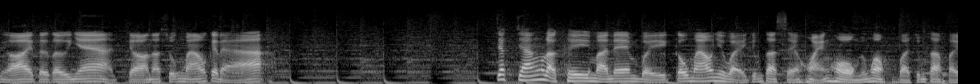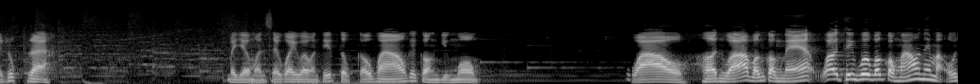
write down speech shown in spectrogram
Rồi từ từ nha. Cho nó xuống máu cái đã. Chắc chắn là khi mà anh em bị cấu máu như vậy chúng ta sẽ hoảng hồn đúng không? Và chúng ta phải rút ra. Bây giờ mình sẽ quay qua mình tiếp tục cấu máu cái con dương môn. Wow hên quá vẫn còn né. Wow, thiên vương vẫn còn máu anh em mà ôi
